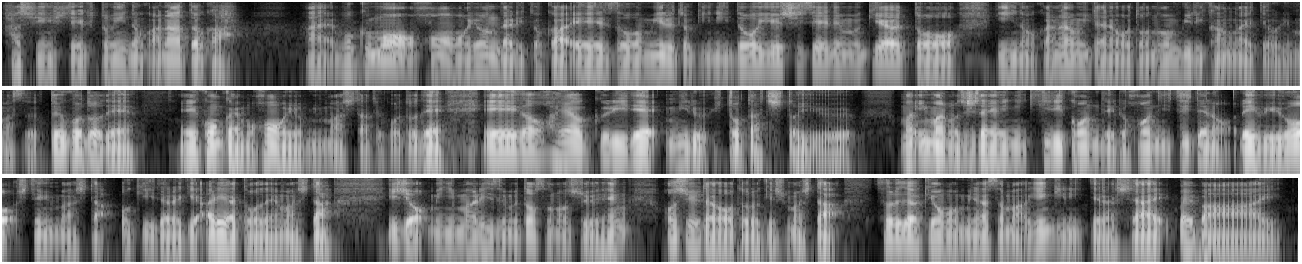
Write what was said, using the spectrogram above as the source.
発信していくといいのかなとか、はい。僕も本を読んだりとか映像を見るときにどういう姿勢で向き合うといいのかなみたいなことをのんびり考えております。ということで、えー、今回も本を読みましたということで、映画を早送りで見る人たちという、まあ、今の時代に切り込んでいる本についてのレビューをしてみました。お聴きいただきありがとうございました。以上、ミニマリズムとその周辺、星歌がお届けしました。それでは今日も皆様元気にいってらっしゃい。バイバーイ。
